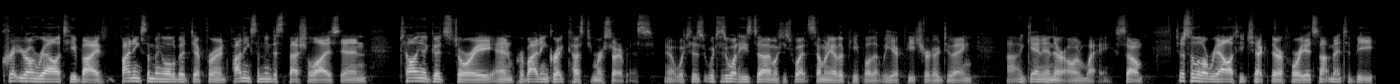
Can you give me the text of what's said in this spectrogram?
Create your own reality by finding something a little bit different, finding something to specialize in, telling a good story, and providing great customer service. You know, which is which is what he's done, which is what so many other people that we have featured are doing, uh, again in their own way. So just a little reality check there for you. It's not meant to be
